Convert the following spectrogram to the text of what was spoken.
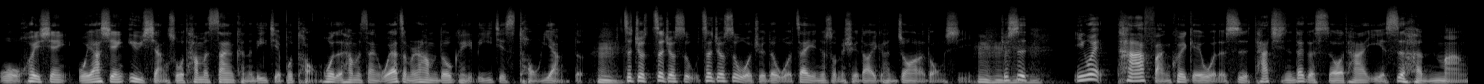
我会先我要先预想说他们三个可能理解不同，或者他们三个我要怎么让他们都可以理解是同样的。嗯这就这就是这就是我觉得我在研究所里面学到一个很重要的东西，嗯嗯就是因为他反馈给我的是，他其实那个时候他也是很忙。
